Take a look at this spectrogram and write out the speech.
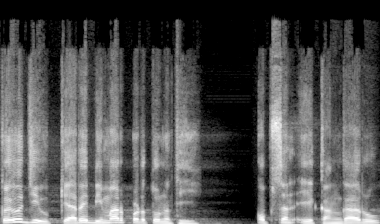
કયો જીવ ક્યારેય બીમાર પડતો નથી? Option A kangaroo,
